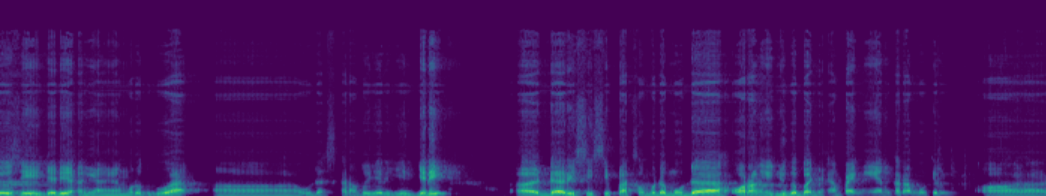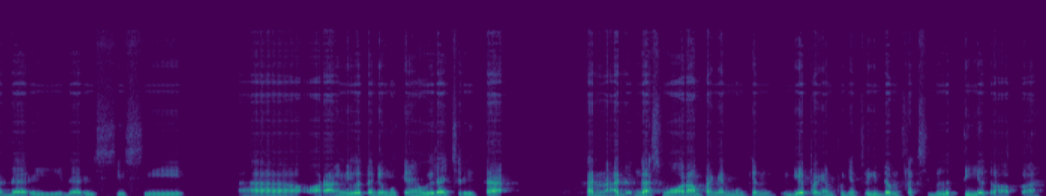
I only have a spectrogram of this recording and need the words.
Itu sih jadi yang yang, yang menurut gua uh, udah sekarang tuh jadi jadi jadi uh, dari sisi platform mudah-mudah orangnya juga banyak yang pengen karena mungkin uh, dari dari sisi uh, orang juga tadi mungkin yang Wira cerita kan ada nggak semua orang pengen mungkin dia pengen punya freedom, flexibility atau apa.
